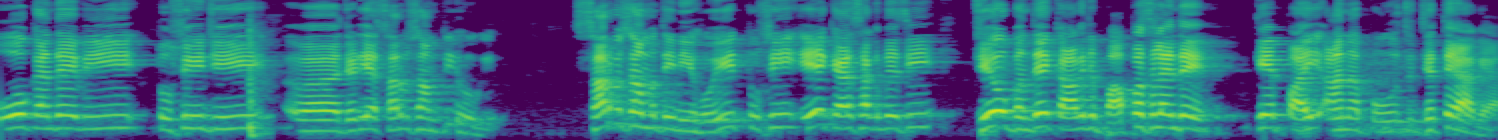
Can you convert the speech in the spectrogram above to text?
ਉਹ ਕਹਿੰਦੇ ਵੀ ਤੁਸੀਂ ਜੀ ਜਿਹੜੀ ਹੈ ਸਰਬਸੰਮਤੀ ਹੋ ਗਈ। ਸਰਬਸੰਮਤੀ ਨਹੀਂ ਹੋਈ, ਤੁਸੀਂ ਇਹ ਕਹਿ ਸਕਦੇ ਸੀ, ਜੇ ਉਹ ਬੰਦੇ ਕਾਗਜ਼ ਵਾਪਸ ਲੈਂਦੇ ਕਿ ਭਾਈ ਅਨਅਪੋਜ਼ਡ ਜਿੱਤਿਆ ਗਿਆ।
